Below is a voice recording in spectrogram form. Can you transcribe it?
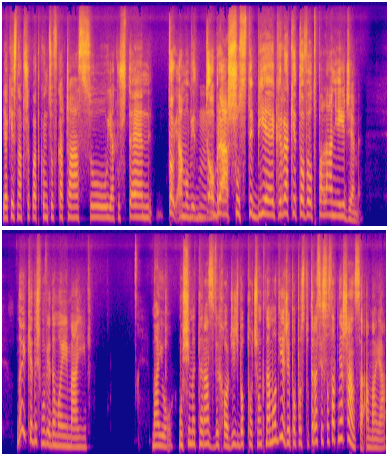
Jak jest na przykład końcówka czasu, jak już ten, to ja mówię, Mhm. dobra, szósty bieg, rakietowe odpalanie, jedziemy. No i kiedyś mówię do mojej Mai, Maju, musimy teraz wychodzić, bo pociąg nam odjedzie. Po prostu teraz jest ostatnia szansa. A Maja,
